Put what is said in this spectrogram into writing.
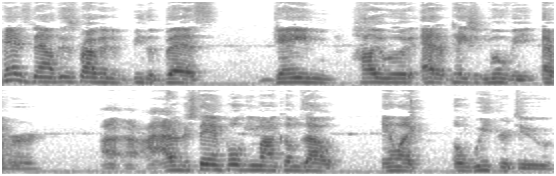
hands down, this is probably going to be the best game Hollywood adaptation movie ever. I, I, I understand Pokemon comes out in like a week or two,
